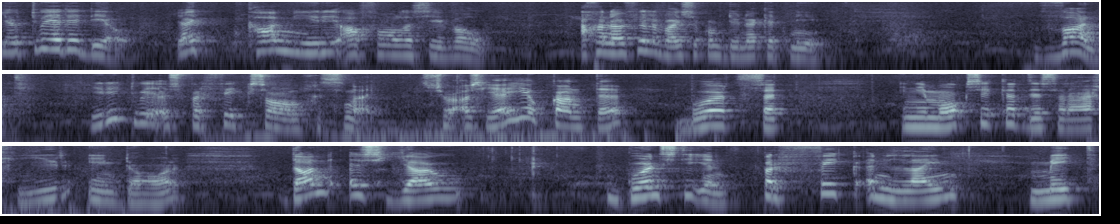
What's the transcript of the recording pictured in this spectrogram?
jou tweede deel. Jy kan hierdie afhaal as jy wil. Ek gaan nou vir julle wys hoe om doen ek dit nie. Want hierdie twee is perfek saam gesny. So as jy jou kante boord sit en jy maak seker dis reg hier en daar, dan is jou boonste een perfek in lyn met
